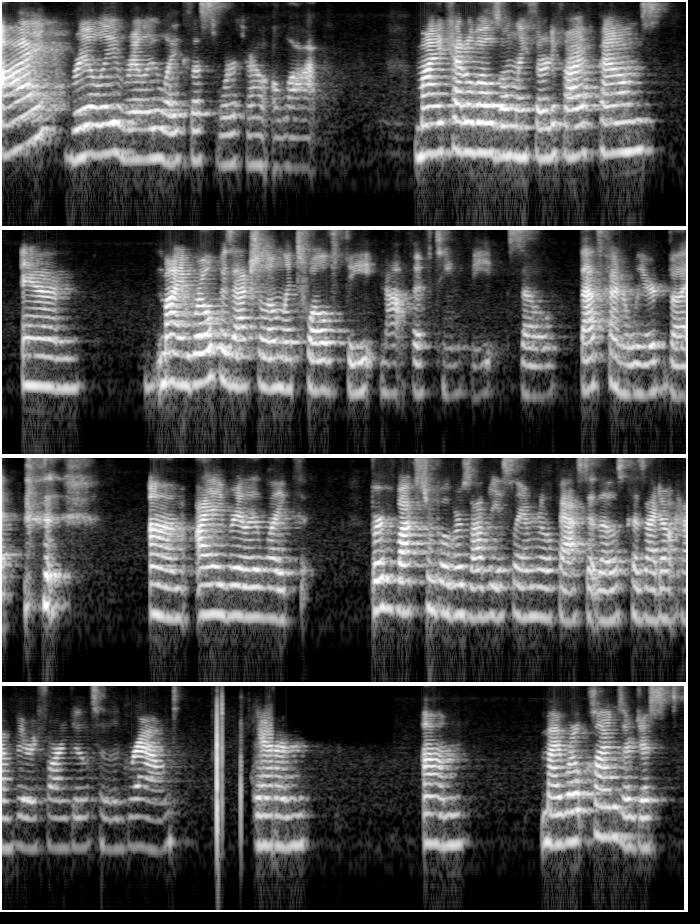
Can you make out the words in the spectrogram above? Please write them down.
I really, really like this workout a lot. My kettlebell is only 35 pounds, and my rope is actually only 12 feet, not 15 feet. So that's kind of weird, but um, I really like burpee box jump overs. Obviously, I'm real fast at those because I don't have very far to go to the ground. And um, my rope climbs are just,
